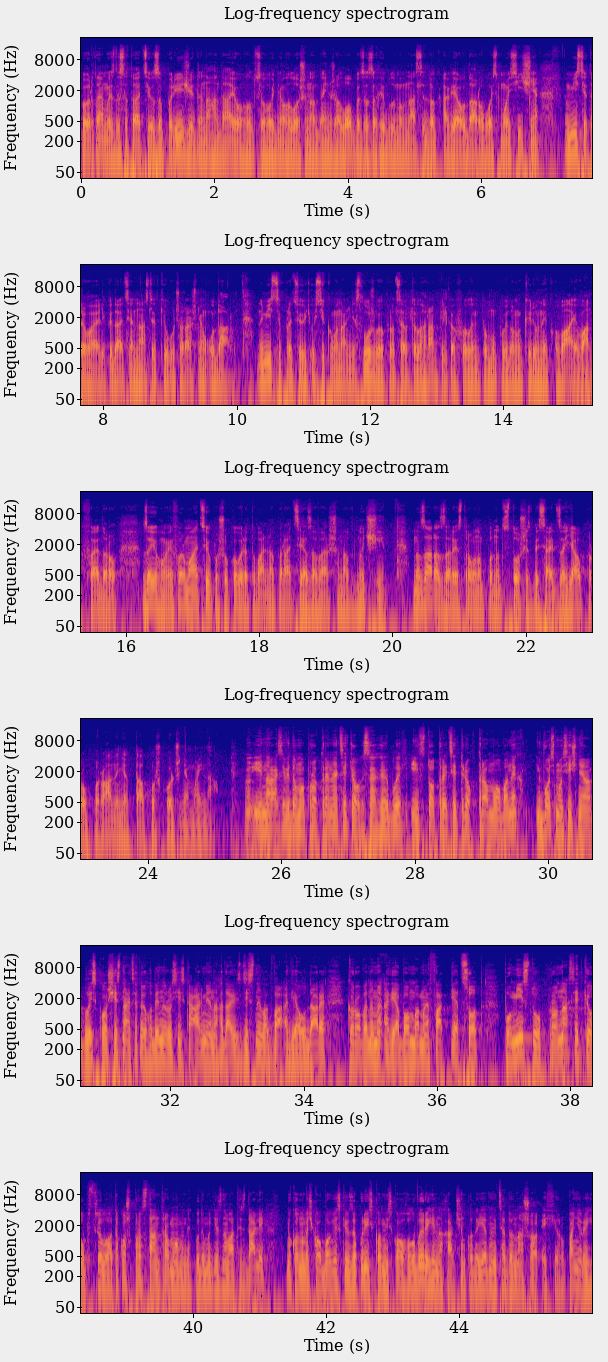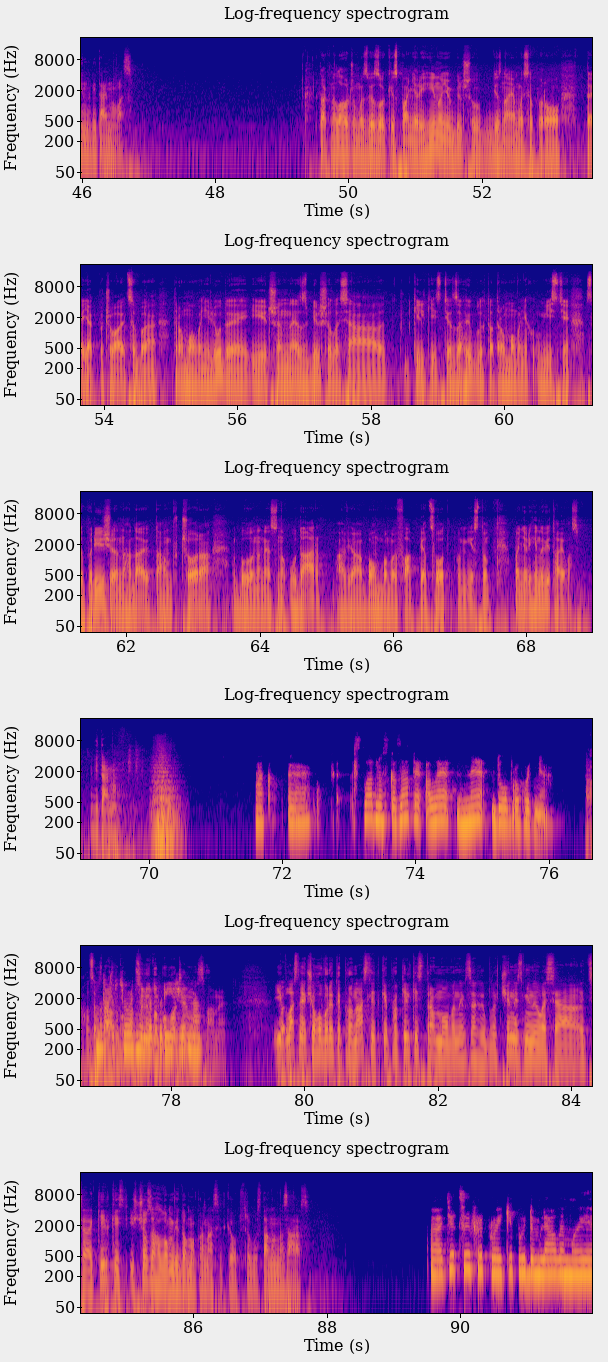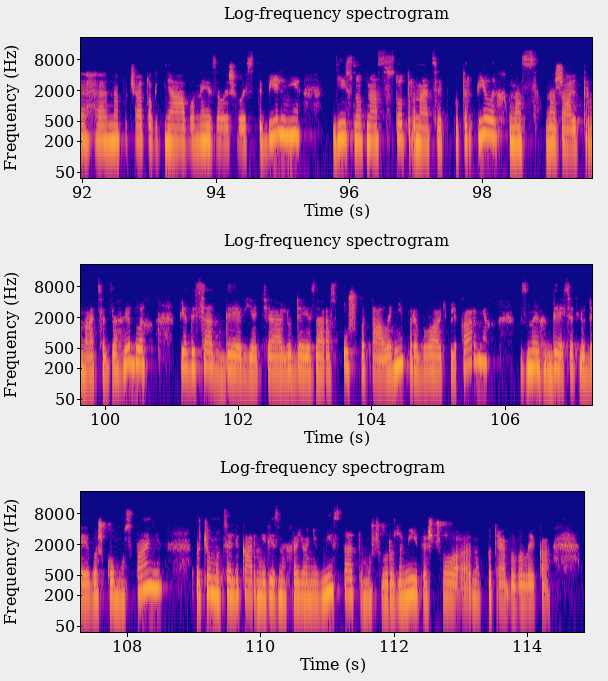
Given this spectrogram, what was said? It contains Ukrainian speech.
Повертаємось до ситуації у Запоріжжі, де нагадаю, сьогодні оголошено день жалоби за загиблими внаслідок авіаудару 8 січня. У місті триває ліквідація наслідків учорашнього удару. На місці працюють усі комунальні служби. Про це в телеграм кілька хвилин тому повідомив керівник ОВА Іван Федоров. За його інформацією, пошуково-рятувальна операція завершена вночі. На зараз зареєстровано понад 160 заяв про поранення та пошкодження майна. Ну і наразі відомо про 13 загиблих і 133 травмованих. 8 січня близько 16 години російська армія нагадаю здійснила два авіаудари керованими авіабомбами ФАП-500 по місту. Про наслідки обстрілу, а також про стан травмованих будемо дізнаватись далі. Виконувачка обов'язків Запорізького міського голови Регіна Харченко доєднується до нашого ефіру. Пані Регіно, вітаємо вас. Так, налагоджуємо зв'язок із пані Регіною. Більше дізнаємося про те, як почувають себе травмовані люди, і чи не збільшилася кількість загиблих та травмованих у місті Запоріжжя. Нагадаю, там вчора було нанесено удар авіабомбами ФАП-500 по місту. Пані Регіно, вітаю вас. Вітаємо. Так, е, складно сказати, але не доброго дня. Так, це абсолютно погоджуємося нас- з вами. І власне, якщо говорити про наслідки, про кількість травмованих загиблих, чи не змінилася ця кількість, і що загалом відомо про наслідки обстрілу станом на зараз? Е, Ті цифри, про які повідомляли ми е, на початок дня, вони залишились стабільні. Дійсно, в нас 113 потерпілих. В нас, на жаль, 13 загиблих, 59 е, людей зараз ушпиталені, перебувають в лікарнях. З них 10 людей в важкому стані. Причому це лікарні різних районів міста, тому що ви розумієте, що е, ну потреба велика.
